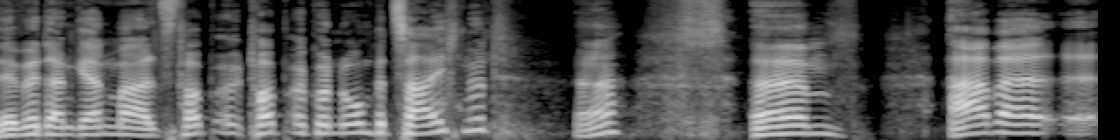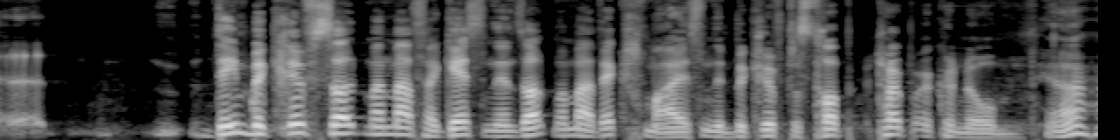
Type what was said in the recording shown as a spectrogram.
Der wird dann gern mal als Top-Ökonom bezeichnet. Ja? Ähm, aber äh, den Begriff sollte man mal vergessen, den sollte man mal wegschmeißen, den Begriff des Top-Ökonomen. Ja?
